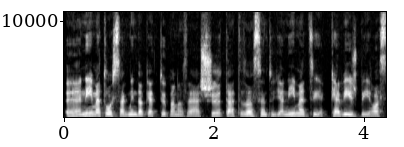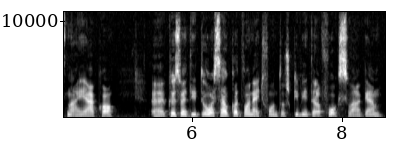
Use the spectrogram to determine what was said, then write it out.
Németország mind a kettőben az első, tehát ez azt jelenti, hogy a német cégek kevésbé használják a közvetítő országokat. Van egy fontos kivétel, a Volkswagen,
